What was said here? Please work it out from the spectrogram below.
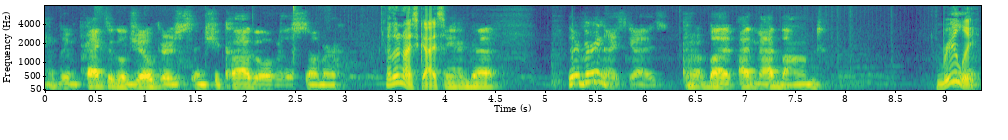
the Impractical Jokers in Chicago over the summer. Oh, they're nice guys. And uh, they're very nice guys, but I, I bombed. Really?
